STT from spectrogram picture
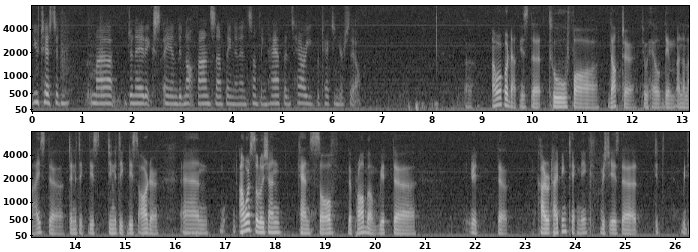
you tested my genetics and did not find something, and then something happens, how are you protecting yourself? Our product is the tool for doctor to help them analyze the genetic dis- genetic disorder, and our solution can solve the problem with the with the karyotyping technique, which is the which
